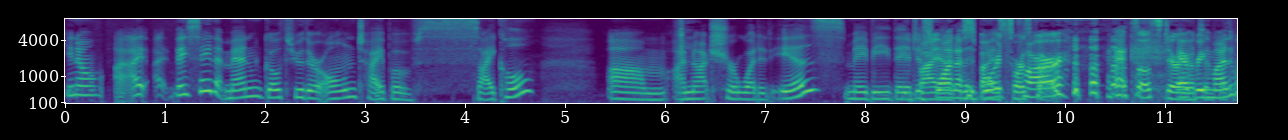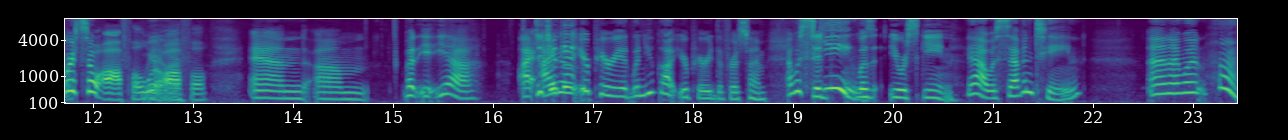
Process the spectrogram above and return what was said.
you know, I, I they say that men go through their own type of cycle. Um, I'm not sure what it is. Maybe they, They just a- want a, they buy a sports, sports car. car. That's so Every month, stereotypical. we're so awful. We're are. awful. And um, but yeah, I Did I you get your period when you got your period the first time? I was Did, skiing. Was you were skiing? Yeah, I was 17, and I went, hmm.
